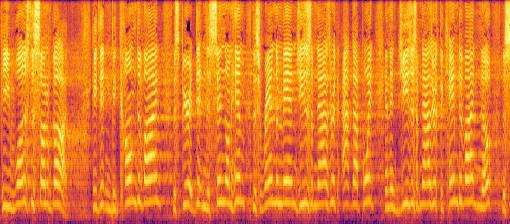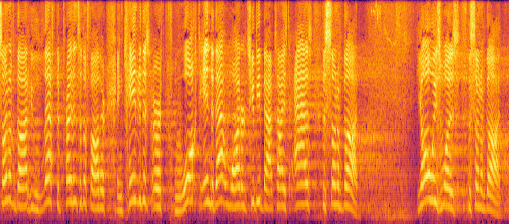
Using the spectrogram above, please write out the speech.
He was the Son of God. He didn't become divine. The Spirit didn't descend on him, this random man, Jesus of Nazareth, at that point, and then Jesus of Nazareth became divine. No, the Son of God who left the presence of the Father and came to this earth walked into that water to be baptized as the Son of God. He always was the Son of God.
